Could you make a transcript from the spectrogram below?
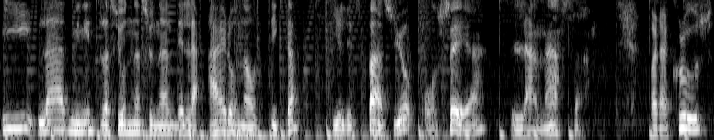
y la Administración Nacional de la Aeronáutica y el Espacio, o sea, la NASA. Para Cruz,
